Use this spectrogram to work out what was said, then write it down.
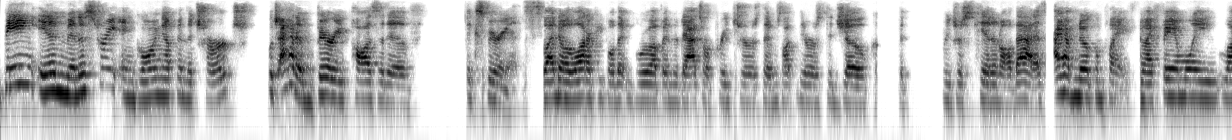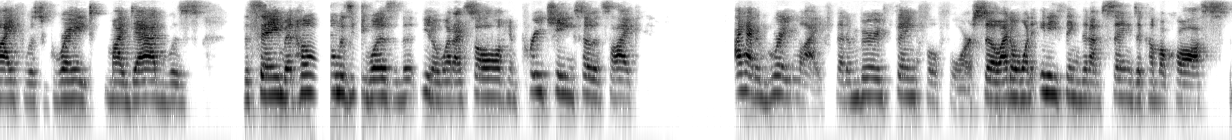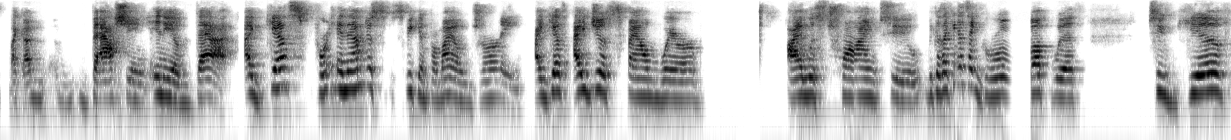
being in ministry and growing up in the church, which I had a very positive experience. I know a lot of people that grew up and their dads were preachers. There was like there was the joke, the preacher's kid, and all that. I have no complaints. My family life was great. My dad was the same at home as he was, the, you know, what I saw him preaching. So it's like I had a great life that I'm very thankful for. So I don't want anything that I'm saying to come across like I'm bashing any of that. I guess for, and I'm just speaking from my own journey. I guess I just found where I was trying to, because I guess I grew up with to give,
